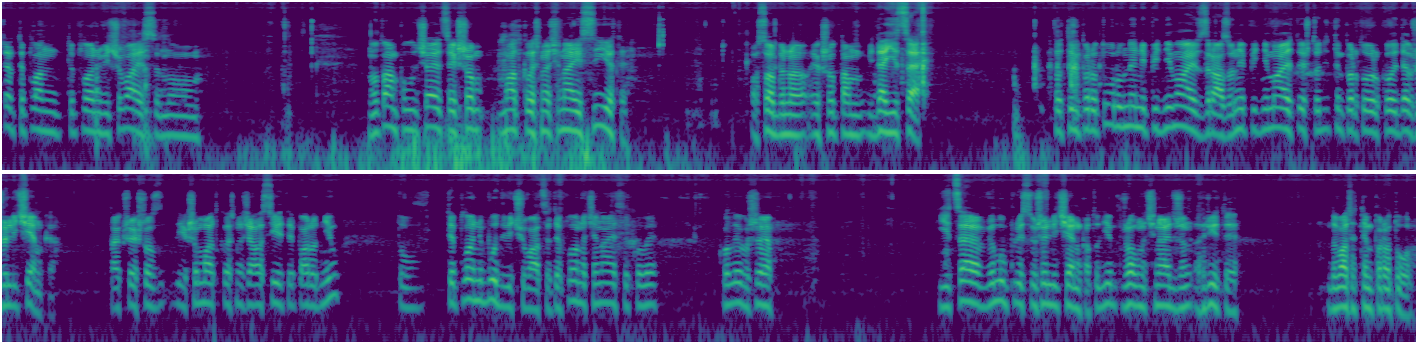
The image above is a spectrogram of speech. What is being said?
Хоча тепло, тепло не відчувається, ну. Ну там виходить, якщо матка лише починає сіяти, особливо якщо там йде яйце, то температуру вони не піднімають зразу, вони піднімають лише тоді температуру, коли йде вже лічинка. Так що якщо, якщо матка почала сіяти пару днів, то тепло не буде відчуватися. Тепло починається, коли, коли вже яйце вилуплюється вже лічинка, тоді бджоли починають вже гріти, давати температуру.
